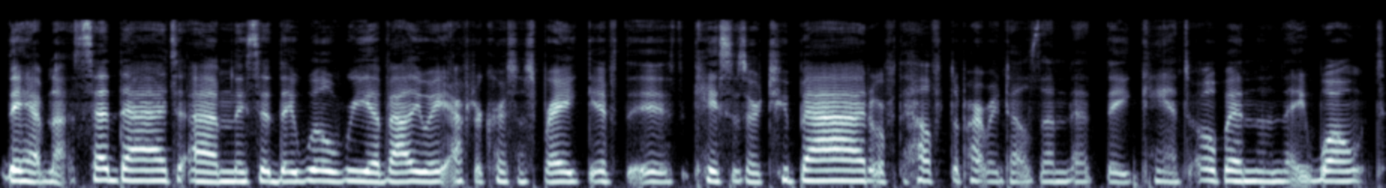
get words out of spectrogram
They have not said that. Um, they said they will reevaluate after Christmas break if the cases are too bad or if the health department tells them that they can't open, then they won't.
